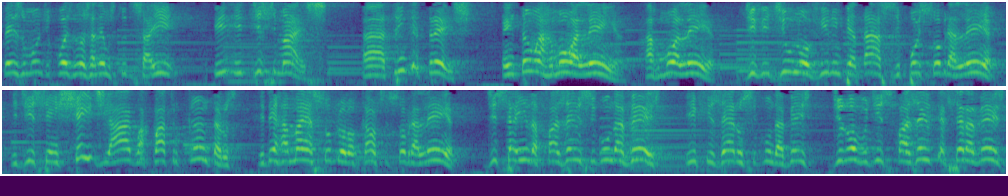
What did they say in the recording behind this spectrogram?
fez um monte de coisa, nós já lemos tudo isso aí. E, e disse mais. Ah, 33. Então armou a lenha, armou a lenha, dividiu o novilho em pedaços e pôs sobre a lenha, e disse, enchei de água quatro cântaros, e derramai sobre o holocausto e sobre a lenha. Disse ainda, fazei o segunda vez, e fizeram segunda vez. De novo disse, fazei o terceira vez,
